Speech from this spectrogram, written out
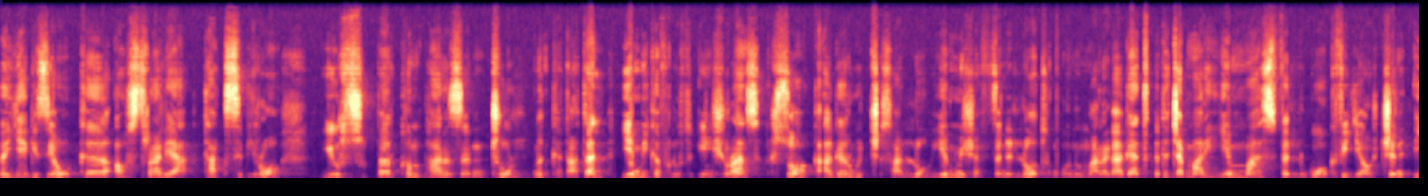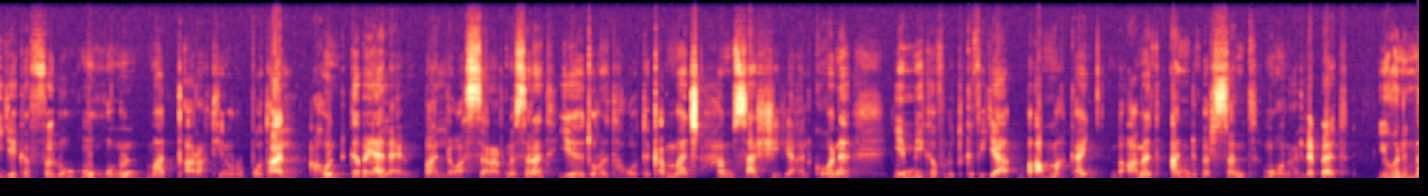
በየጊዜው ከአውስትራሊያ ታክስ ቢሮ YourSuper comparison tool መከታተል፣ የሚከፍሉት ኢንሹራንስ እርስዎ ከአገር ውጭ ሳሉ የሚሸፍንሎት መሆኑን ማረጋገጥ፣ በተጨማሪ የማያስፈልጉ ክፍያዎችን እየከፈሉ መሆኑን ማጣራት ይኖርቦታል። አሁን ገበያ ላይ ባለው አሰራር መሰረት የጡረታው ተቀማጭ 50 ሺህ ያህል ከሆነ የሚከፍሉት ክፍያ በአማካኝ በአመት አንድ percent መሆን አለበት። ይሁንና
